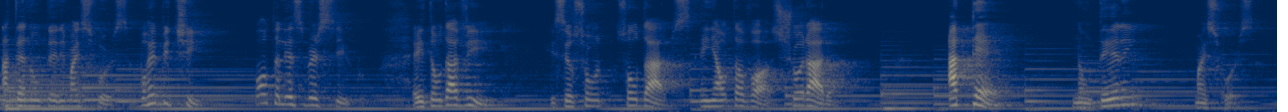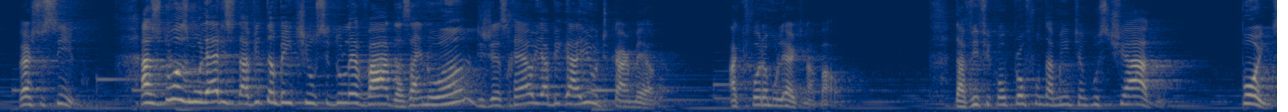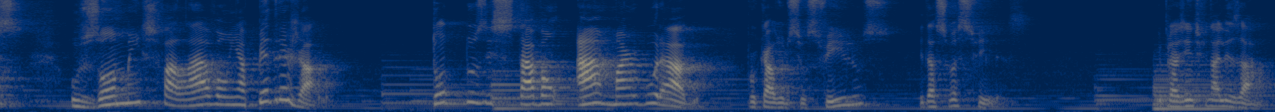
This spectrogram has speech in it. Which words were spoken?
até não terem mais força. Vou repetir, volta ali esse versículo. Então Davi e seus soldados, em alta voz, choraram, até não terem mais força. Verso 5. As duas mulheres de Davi também tinham sido levadas, Ainoã de Jezreel e Abigail de Carmelo, a que fora mulher de Nabal. Davi ficou profundamente angustiado, pois os homens falavam em apedrejá-lo. Todos estavam amargurados por causa dos seus filhos e das suas filhas. E para a gente finalizar,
